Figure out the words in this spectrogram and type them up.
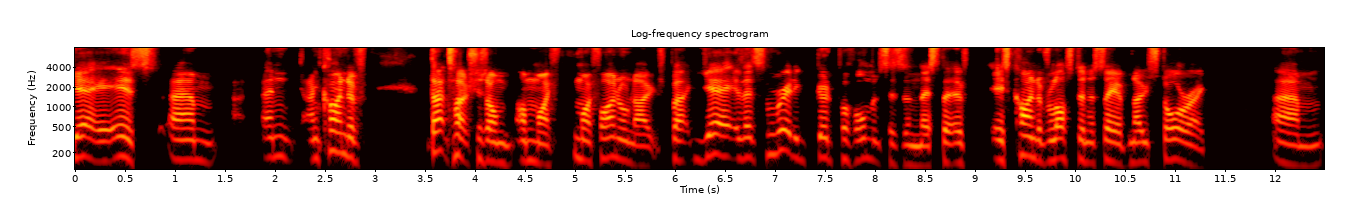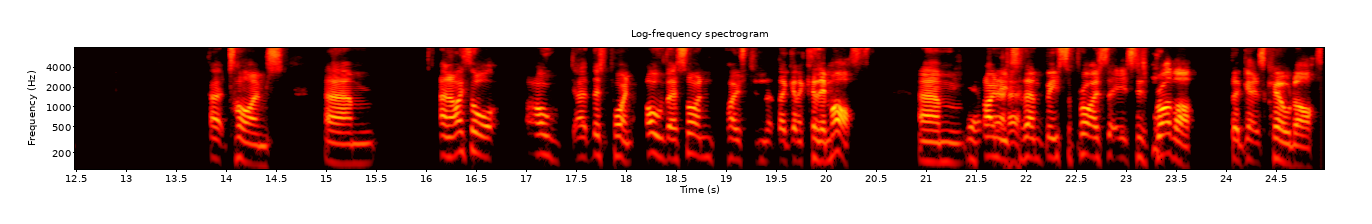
yeah, it is. Um, and and kind of that touches on on my my final notes. But yeah, there's some really good performances in this that have, is kind of lost in a sea of no story um, at times. Um, and I thought, oh, at this point, oh, they're signposting that they're going to kill him off. Um, yeah. Only to then be surprised that it's his brother that gets killed off.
